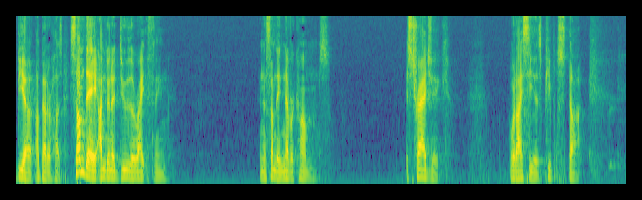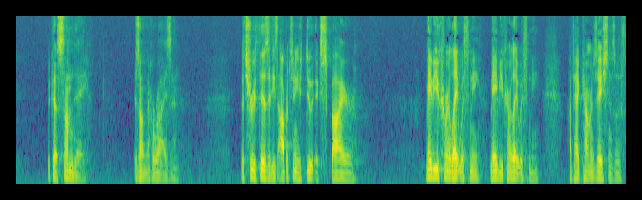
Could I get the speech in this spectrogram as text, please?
be a, a better husband. Someday, I'm going to do the right thing. And the someday never comes. It's tragic. What I see is people stuck because someday is on the horizon. The truth is that these opportunities do expire. Maybe you can relate with me. Maybe you can relate with me. I've had conversations with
